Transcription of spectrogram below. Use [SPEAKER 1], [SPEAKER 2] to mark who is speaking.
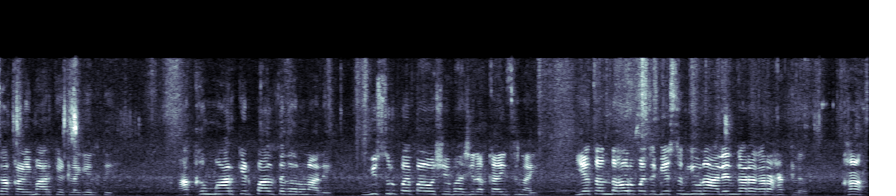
[SPEAKER 1] सकाळी मार्केटला गेलते. अख्खं मार्केट पालतं घालून आले. वीस रुपये पावशे भाजीला काहीच नाही. येताना दहा रुपयाचं बेसन घेऊन आले आणि घरा घरा हाटलं. खा.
